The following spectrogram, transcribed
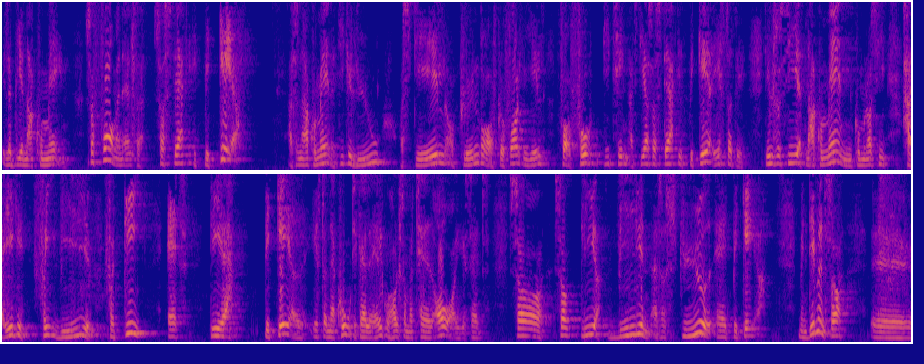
eller bliver narkoman, så får man altså så stærkt et begær. Altså narkomaner, de kan lyve og stjæle og plyndre og slå folk ihjel for at få de ting. Altså de har så stærkt et begær efter det. Det vil så sige, at narkomanen, kunne man også sige, har ikke fri vilje, fordi at det er begæret efter narkotika eller alkohol, som er taget over, ikke sandt? Så, så bliver viljen altså styret af et begær. Men det man så øh,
